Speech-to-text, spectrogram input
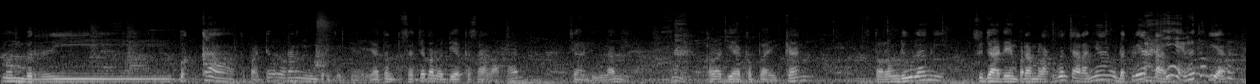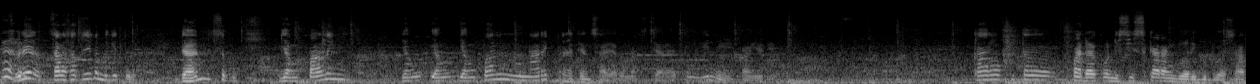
memberi bekal kepada orang yang berikutnya. Ya tentu saja kalau dia kesalahan jangan diulangi. Nah. kalau dia kebaikan tolong diulangi. Sudah ada yang pernah melakukan caranya udah kelihatan. Nah, iya. Iya. Sebenarnya salah satunya kan begitu. Dan yang paling yang yang yang paling menarik perhatian saya tentang sejarah itu ini Kang Yudi. Kalau kita pada kondisi sekarang 2021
